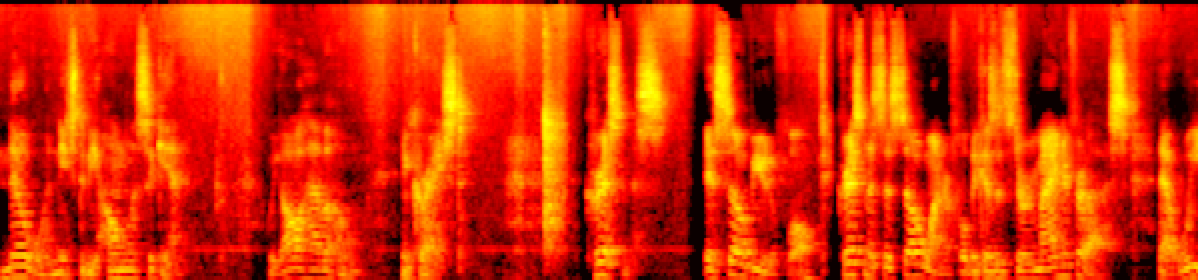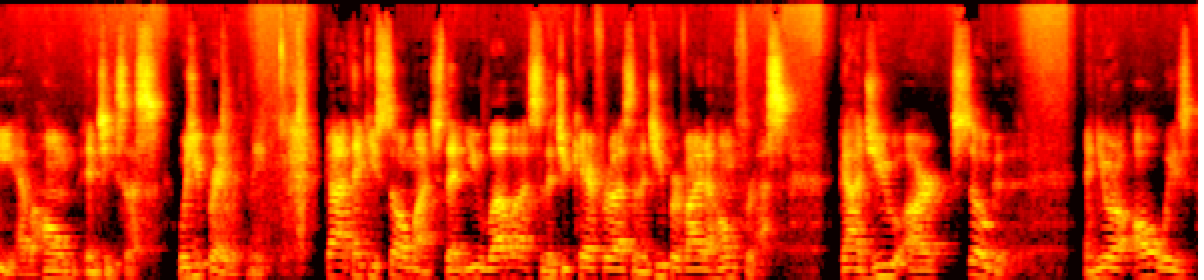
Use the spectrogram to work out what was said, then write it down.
no one needs to be homeless again. We all have a home in Christ. Christmas is so beautiful. Christmas is so wonderful because it's a reminder for us that we have a home in Jesus. Would you pray with me? God, thank you so much that you love us and that you care for us and that you provide a home for us. God, you are so good, and you are always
